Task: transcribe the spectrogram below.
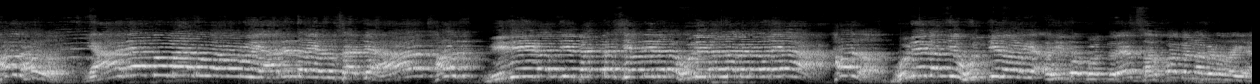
ಹೌದು ಹೌದು ಯಾರೇನು ಮಾಡುವವರು ಯಾರಿಂದ ಏನು ಸಾಧ್ಯ ಹೌದು ವಿಧಿಗಂಜಿ ಬೆಟ್ಟ ಸೇರಿದರೆ ಹುಲಿಗನ್ನ ಬಿಡದಯ್ಯ ಹೌದು ಹುಲಿಗಂಜಿ ಹುಟ್ಟಿದೊಳಗೆ ಅಹಿತ ಕೊಡ್ತಾರೆ ಸರ್ಪಗನ್ನ ಬಿಡದಯ್ಯ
